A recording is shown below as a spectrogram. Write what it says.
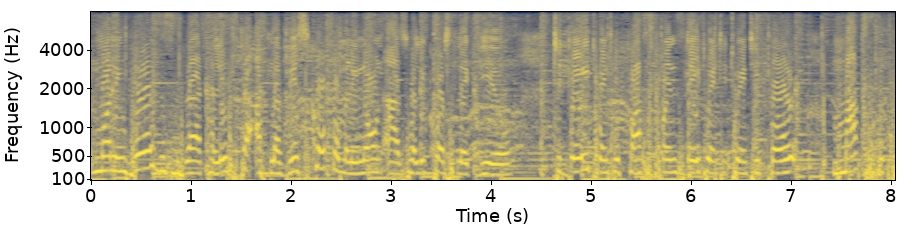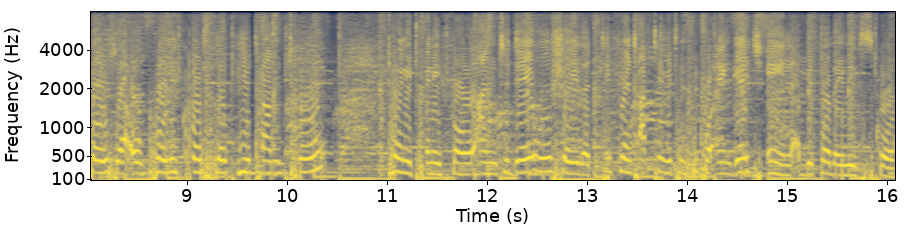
morning, viewers. This is La Calista at Lavisco, formerly known as Holy Cross Lakeview. Today, 21st Wednesday 2024, marks the closure of Holy Cross Lakeview Term 2 2024. And today, we'll show you the different activities people engage in before they leave school.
